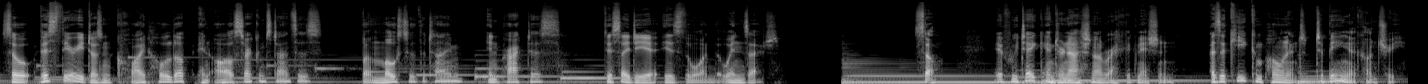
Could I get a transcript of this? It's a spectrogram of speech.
So, this theory doesn't quite hold up in all circumstances, but most of the time, in practice, this idea is the one that wins out. So, if we take international recognition as a key component to being a country,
